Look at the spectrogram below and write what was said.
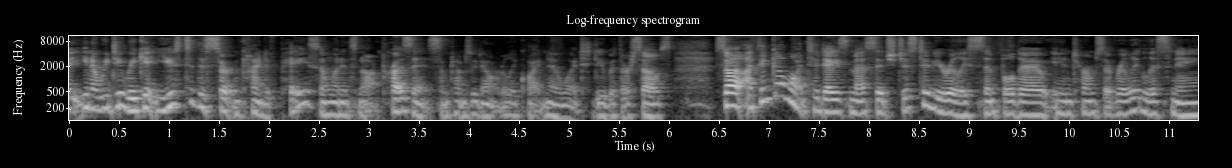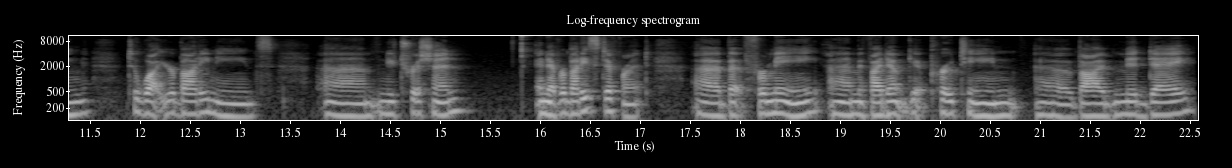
but you know, we do, we get used to this certain kind of pace, and when it's not present, sometimes we don't really quite know what to do with ourselves. So I think I want today's message just to be really simple, though, in terms of really listening to what your body needs, um, nutrition, and everybody's different. Uh, but for me, um, if I don't get protein uh, by midday,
